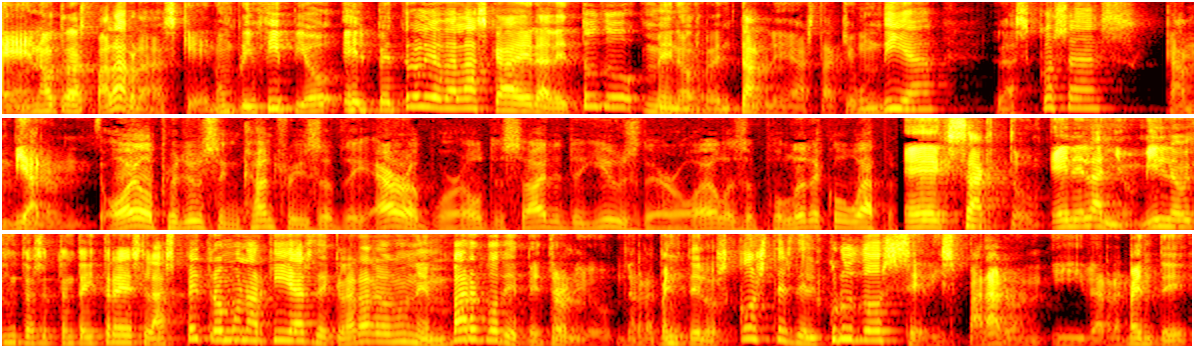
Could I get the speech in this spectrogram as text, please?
En otras palabras, que en un principio el petróleo de Alaska era de todo menos rentable, hasta que un día las cosas cambiaron. Exacto. En el año 1973, las petromonarquías declararon un embargo de petróleo. De repente los costes del crudo se dispararon y de repente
